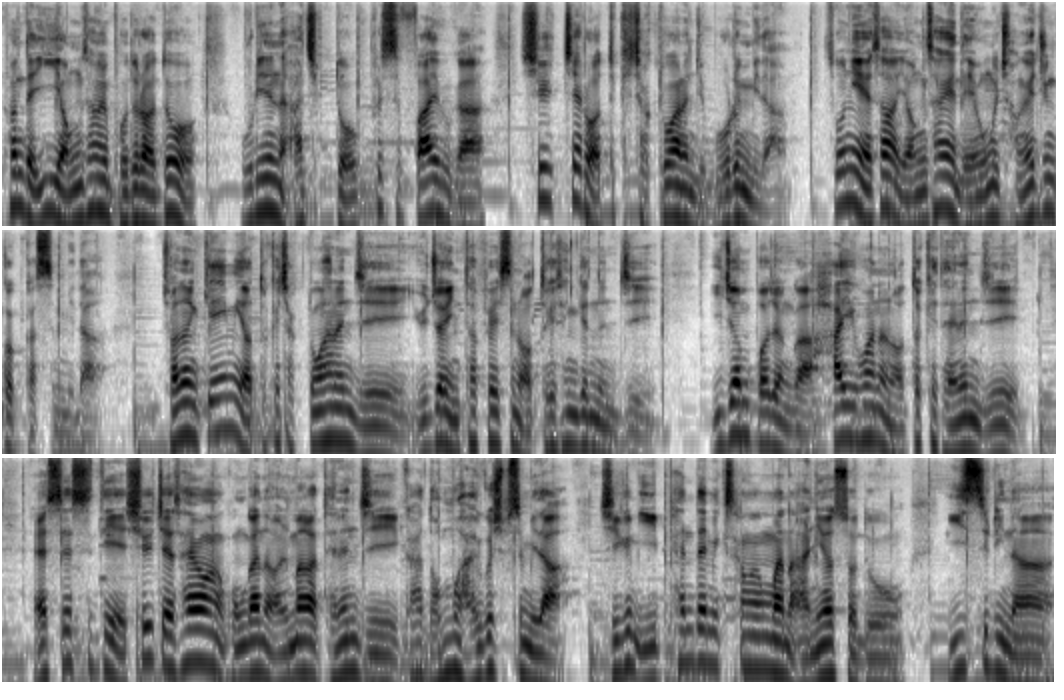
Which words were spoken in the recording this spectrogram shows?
그런데 이 영상을 보더라도 우리는 아직도 플스5가 실제로 어떻게 작동하는지 모릅니다. 소니에서 영상의 내용을 정해준 것 같습니다. 저는 게임이 어떻게 작동하는지, 유저 인터페이스는 어떻게 생겼는지, 이전 버전과 하이화는 어떻게 되는지, SSD의 실제 사용한 공간은 얼마가 되는지가 너무 알고 싶습니다. 지금 이 팬데믹 상황만 아니었어도 E3나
